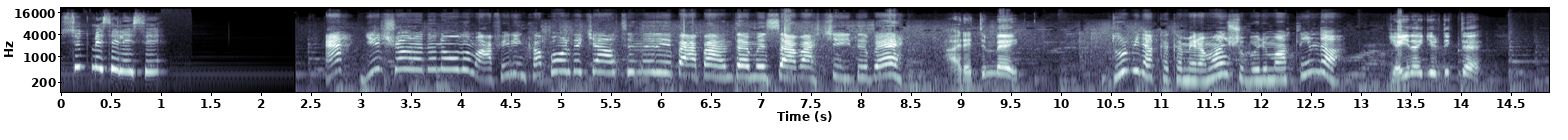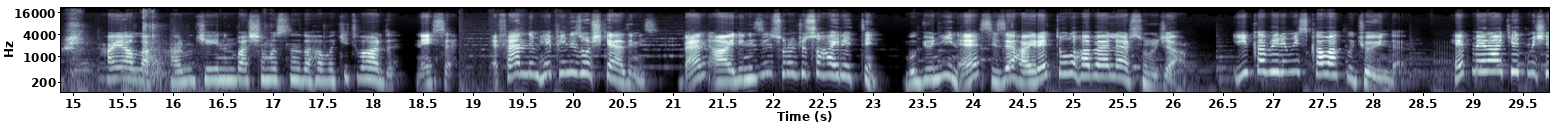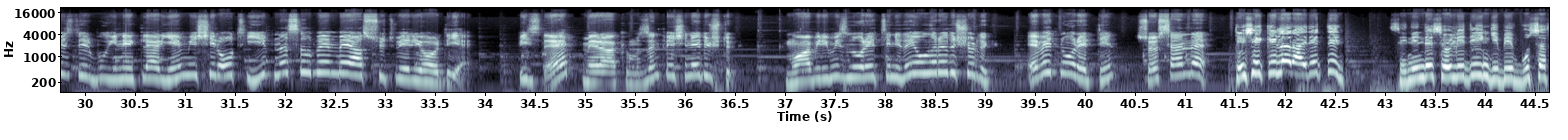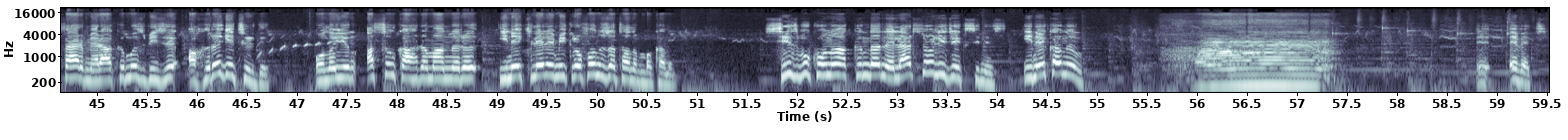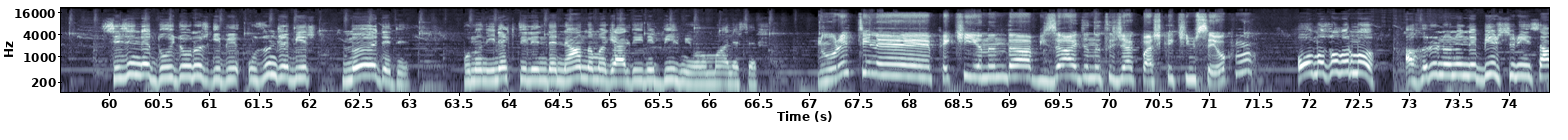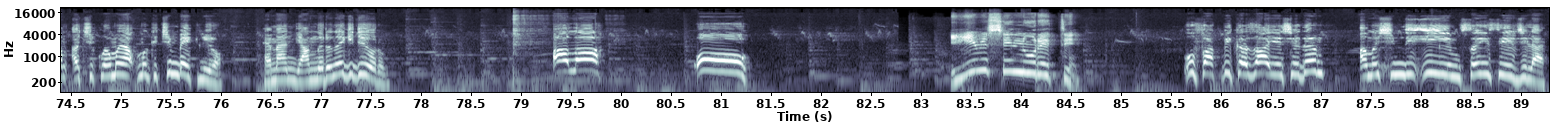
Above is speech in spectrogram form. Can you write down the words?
süt meselesi. Heh gir şu aradan oğlum aferin kap oradaki altınları baban da mı savaşçıydı be? Hayrettin Bey, Dur bir dakika kameraman şu bölümü atlayayım da. yayına girdik de. Hay Allah halbuki yayının başlamasına daha vakit vardı. Neyse. Efendim hepiniz hoş geldiniz. Ben ailenizin sunucusu Hayrettin. Bugün yine size hayret dolu haberler sunacağım. İlk haberimiz Kavaklı köyünden. Hep merak etmişizdir bu inekler yemyeşil ot yiyip nasıl bembeyaz süt veriyor diye. Biz de merakımızın peşine düştük. Muhabirimiz Nurettin'i de yollara düşürdük. Evet Nurettin, söz sende. Teşekkürler Hayrettin. Senin de söylediğin gibi bu sefer merakımız bizi ahıra getirdi. Olayın asıl kahramanları ineklere mikrofon uzatalım bakalım. Siz bu konu hakkında neler söyleyeceksiniz? İnek Hanım. E, evet. Sizin de duyduğunuz gibi uzunca bir mö dedi. Bunun inek dilinde ne anlama geldiğini bilmiyorum maalesef. Nurettin'e peki yanında bizi aydınlatacak başka kimse yok mu? Olmaz olur mu? Ahırın önünde bir sürü insan açıklama yapmak için bekliyor. Hemen yanlarına gidiyorum. Allah! Oo! İyi misin Nurettin? Ufak bir kaza yaşadım ama şimdi iyiyim sayın seyirciler.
